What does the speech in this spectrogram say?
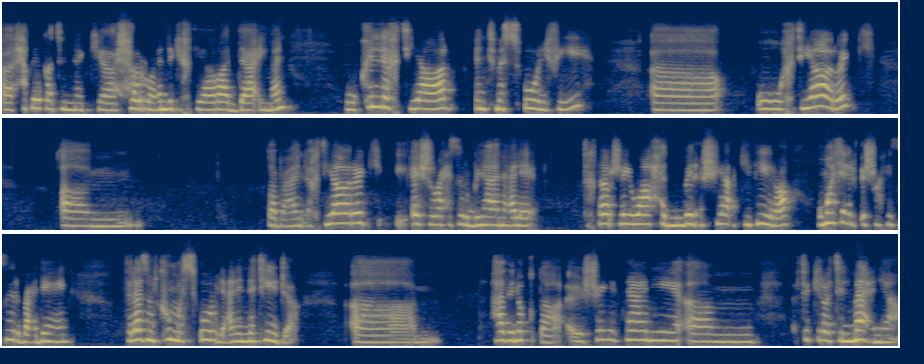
حقيقة أنك حر وعندك اختيارات دائما. وكل اختيار أنت مسؤول فيه. واختيارك طبعا اختيارك إيش راح يصير بناء عليه؟ تختار شيء واحد من بين أشياء كثيرة وما تعرف إيش راح يصير بعدين فلازم تكون مسؤول عن النتيجة. آم، هذه نقطة. الشيء الثاني فكرة المعنى.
